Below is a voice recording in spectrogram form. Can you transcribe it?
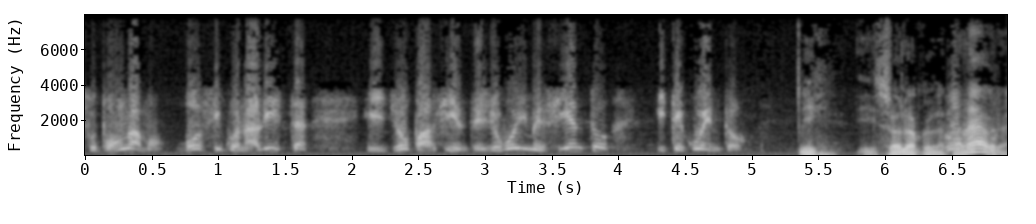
supongamos, vos psicoanalista y yo paciente, yo voy y me siento y te cuento. Y, y solo con la palabra.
